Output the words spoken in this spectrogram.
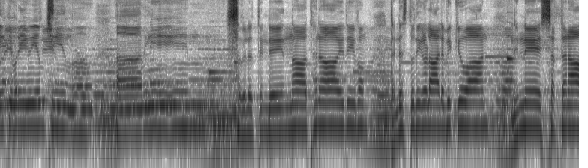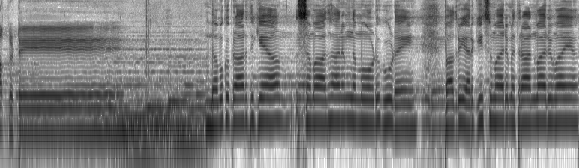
ഏറ്റുപറയുകയും ചെയ്യുന്നു. സകലത്തിന്റെ നാഥനായ ദൈവം തന്റെ സ്തുതികൾ ആലപിക്കുവാൻ നിന്നെ ശക്തനാക്കട്ടെ നമുക്ക് പ്രാർത്ഥിക്കാം. സമാധാനം നമ്മോടുകൂടെ. പാത്രിയർക്കീസുമാരും എത്രാന്മാരുമായ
